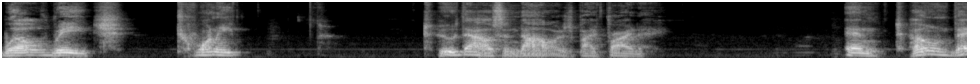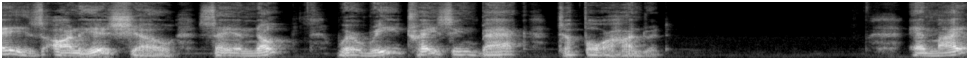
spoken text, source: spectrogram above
will reach 20 $2,000 by Friday. And Tone Vays on his show saying, nope, we're retracing back to 400. And my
